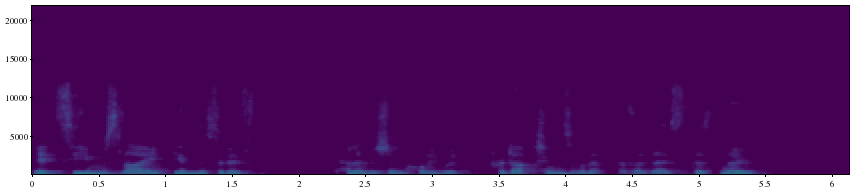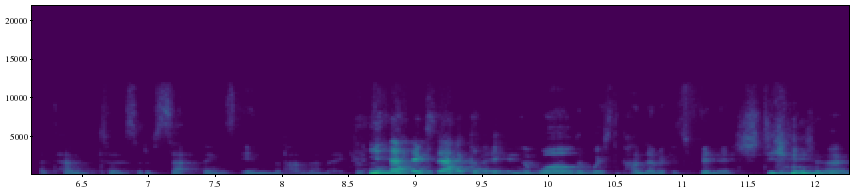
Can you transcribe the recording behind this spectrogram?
it seems like in the sort of television Hollywood productions or whatever, there's there's no attempt to sort of set things in the pandemic. It's yeah, exactly. In a world in which the pandemic is finished, you know.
